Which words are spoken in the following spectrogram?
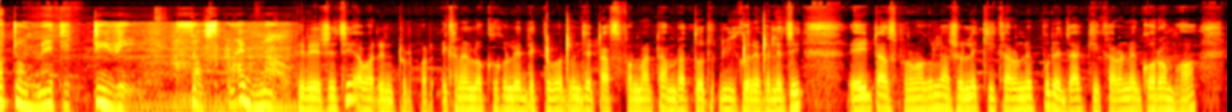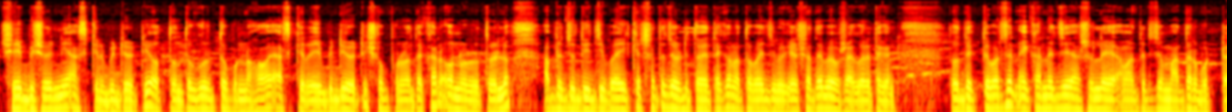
অটোমেটিক টিভি সাবস্ক্রাইব now. ফিরে এসেছি আবার ইন্টুর পর। এখানে লক্ষ্য করলে দেখতে পারবেন যে ট্রান্সফরমারটা আমরা তৈরি করে ফেলেছি। এই ট্রান্সফরমারগুলো আসলে কী কারণে পুড়ে যায়, কী কারণে গরম হয়, সেই বিষয় নিয়ে আজকের ভিডিওটি অত্যন্ত গুরুত্বপূর্ণ হয়। আজকের এই ভিডিওটি সম্পূর্ণ দেখার অনুরোধ রইল। আপনি যদি জীবাইকের সাথে জড়িত হয়ে থাকেন অথবা জি বাইকের সাথে ব্যবসা করে থাকেন, তো দেখতে পাচ্ছেন এখানে যে আসলে আমাদের যে মাদারবোর্ডটা,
